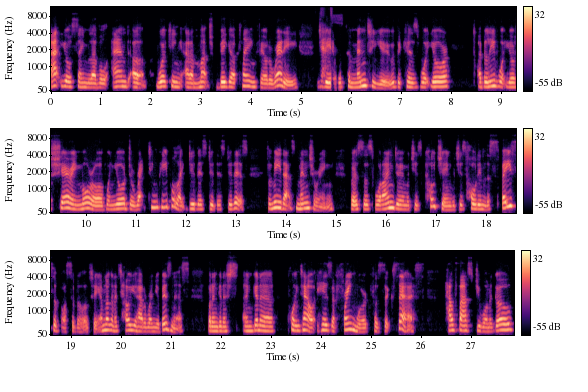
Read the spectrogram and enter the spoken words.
at your same level and uh, working at a much bigger playing field already to yes. be able to mentor you because what you're I believe what you're sharing more of when you're directing people, like do this, do this, do this. For me, that's mentoring versus what I'm doing, which is coaching, which is holding the space of possibility. I'm not going to tell you how to run your business, but I'm going to I'm going to point out here's a framework for success. How fast do you want to go?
